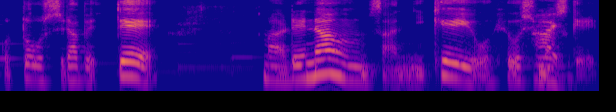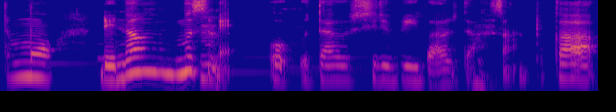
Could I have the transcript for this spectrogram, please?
ことを調べて、まあ、レナウンさんに敬意を表しますけれども、レナウン娘を歌うシルビー・バルタンさんとか、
